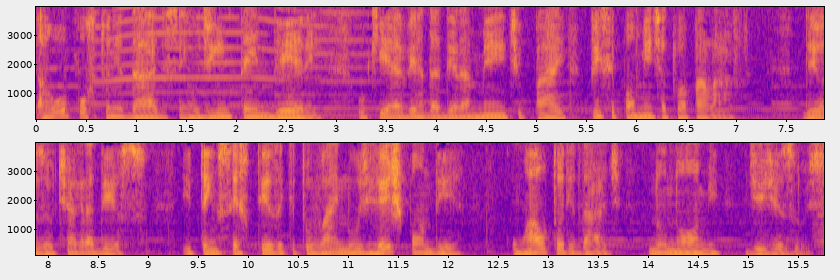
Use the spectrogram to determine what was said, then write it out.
a oportunidade, Senhor, de entenderem o que é verdadeiramente, Pai, principalmente a tua palavra. Deus, eu te agradeço e tenho certeza que tu vai nos responder com autoridade no nome de Jesus.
